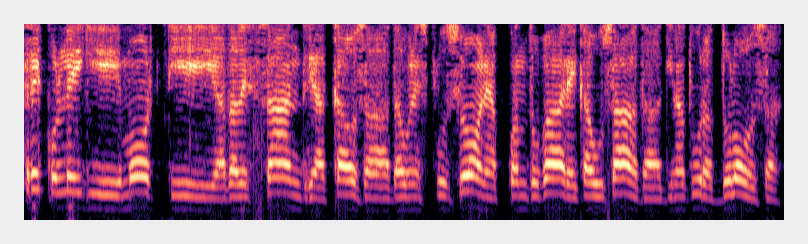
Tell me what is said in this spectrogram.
Tre colleghi morti ad Alessandria a causa da un'esplosione a quanto pare causata di natura dolosa.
